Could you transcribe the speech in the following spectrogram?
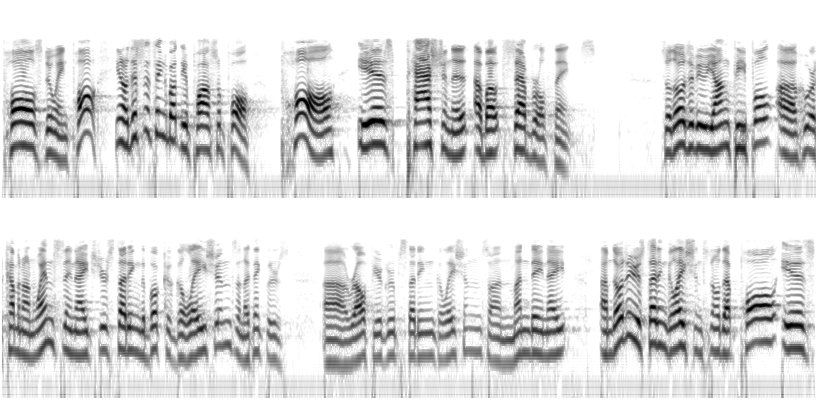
Paul's doing. Paul, you know, this is the thing about the Apostle Paul. Paul is passionate about several things. So, those of you young people uh, who are coming on Wednesday nights, you're studying the book of Galatians, and I think there's uh, Ralph, your group studying Galatians on Monday night. Um, those of you studying Galatians know that Paul is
